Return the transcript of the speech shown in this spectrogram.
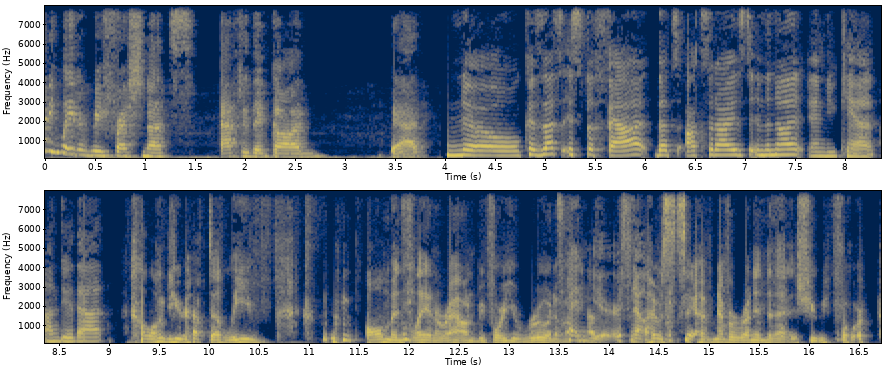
any way to refresh nuts after they've gone bad? No, because that's it's the fat that's oxidized in the nut, and you can't undo that. How long do you have to leave almonds laying around before you ruin them? Ten I mean, years. No, I was say I've never run into that issue before.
